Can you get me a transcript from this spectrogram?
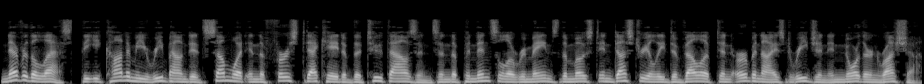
Nevertheless, the economy rebounded somewhat in the first decade of the 2000s and the peninsula remains the most industrially developed and urbanized region in northern Russia.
